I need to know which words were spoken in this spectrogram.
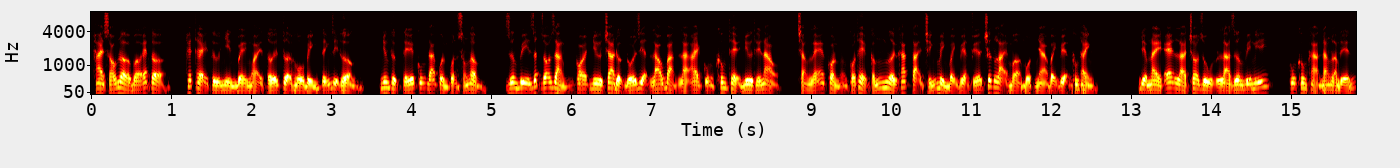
26 nbfg hết thệ từ nhìn bề ngoài tới tựa hồ bình tĩnh dị thường nhưng thực tế cũng đã quần quần sóng ngầm. Dương vĩ rất rõ ràng coi như cha được đối diện lao bản là ai cũng không thể như thế nào, chẳng lẽ còn có thể cấm người khác tại chính mình bệnh viện phía trước lại mở một nhà bệnh viện không thành? Điểm này e là cho dù là dương vĩ nghĩ, cũng không khả năng làm đến.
